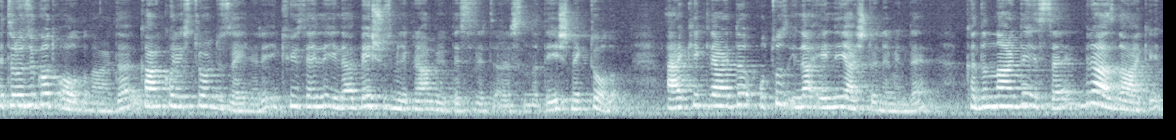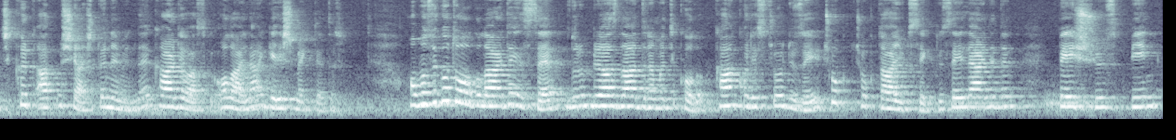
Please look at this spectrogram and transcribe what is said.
heterozigot olgularda kan kolesterol düzeyleri 250 ila 500 mg bölü desilitr arasında değişmekte olup erkeklerde 30 ila 50 yaş döneminde, kadınlarda ise biraz daha geç 40-60 yaş döneminde kardiyovasküler olaylar gelişmektedir. Homozigot olgularda ise durum biraz daha dramatik olup kan kolesterol düzeyi çok çok daha yüksek düzeylerdedir. 500, 1000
